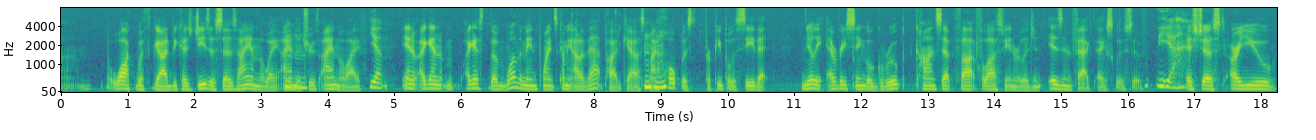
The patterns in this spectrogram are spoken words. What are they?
um, walk with God because Jesus says I am the way, I am the truth, I am the life. Yep. And again, I guess the one of the main points coming out of that podcast, my Mm-hmm. hope is for people to see that nearly every single group, concept, thought, philosophy, and religion is in fact exclusive. Yeah. It's just, are you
